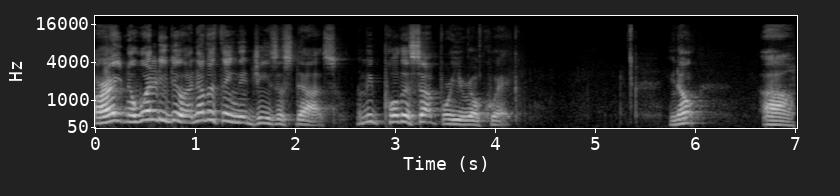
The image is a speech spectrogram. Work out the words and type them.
All right, now what did he do? Another thing that Jesus does. Let me pull this up for you real quick. You know, uh,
